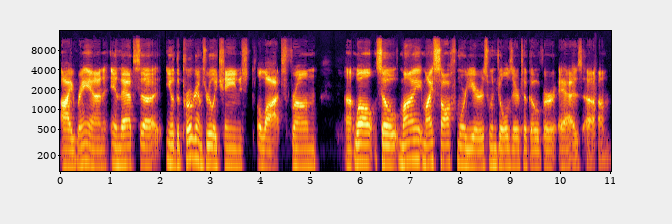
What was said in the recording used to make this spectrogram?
I ran, and that's uh, you know the program's really changed a lot from. Uh, well, so my my sophomore years when Joel Zaire took over as um,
